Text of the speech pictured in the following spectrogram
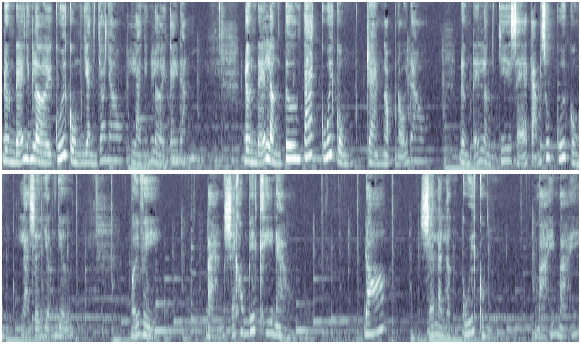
Đừng để những lời cuối cùng dành cho nhau là những lời cay đắng. Đừng để lần tương tác cuối cùng tràn ngập nỗi đau đừng để lần chia sẻ cảm xúc cuối cùng là sự giận dữ. Bởi vì bạn sẽ không biết khi nào đó sẽ là lần cuối cùng mãi mãi.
